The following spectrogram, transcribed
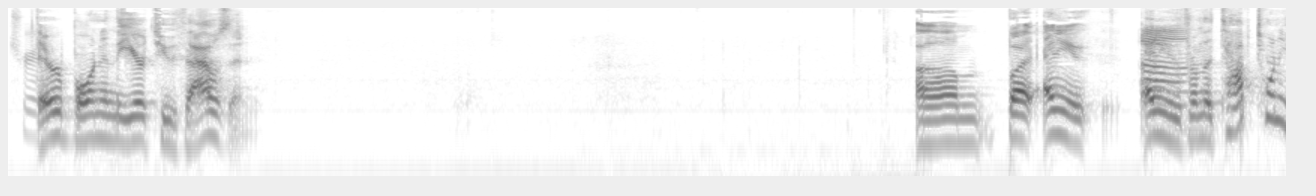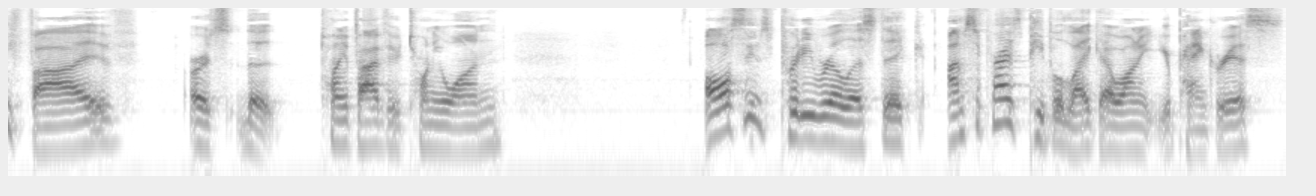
True. They were born in the year 2000. Um, but any, anyway, Um, from the top 25 or the 25 through 21, all seems pretty realistic. I'm surprised people like I Want to Eat Your Pancreas.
